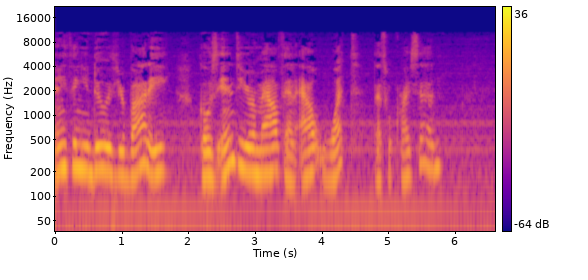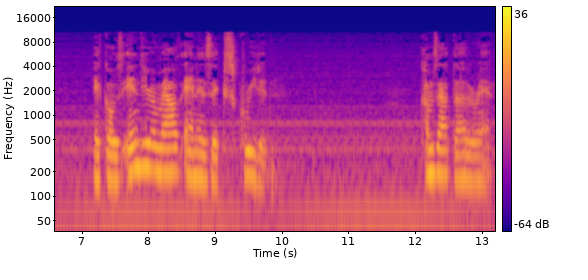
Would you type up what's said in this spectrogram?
anything you do with your body goes into your mouth and out what? That's what Christ said. It goes into your mouth and is excreted. Comes out the other end.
